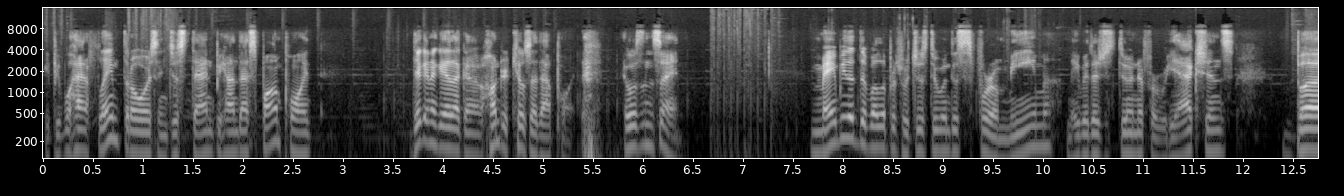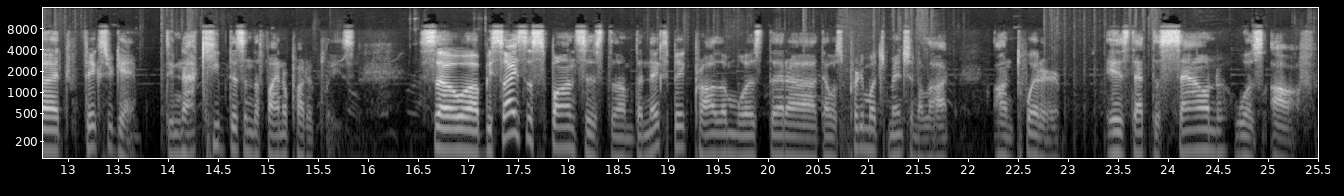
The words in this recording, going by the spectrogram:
If people had flamethrowers and just stand behind that spawn point, they're gonna get like a hundred kills at that point. it was insane. Maybe the developers were just doing this for a meme. Maybe they're just doing it for reactions. But fix your game. Do not keep this in the final product, please. So uh, besides the spawn system, the next big problem was that uh, that was pretty much mentioned a lot on Twitter is that the sound was off,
